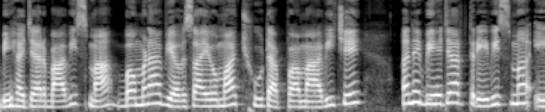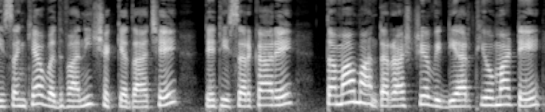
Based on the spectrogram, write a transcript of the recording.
બે હજાર બાવીસમાં બમણા વ્યવસાયોમાં છૂટ આપવામાં આવી છે અને બે હજાર ત્રેવીસમાં એ સંખ્યા વધવાની શક્યતા છે. તેથી સરકારે તમામ આંતરરાષ્ટ્રીય વિદ્યાર્થીઓ માટે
